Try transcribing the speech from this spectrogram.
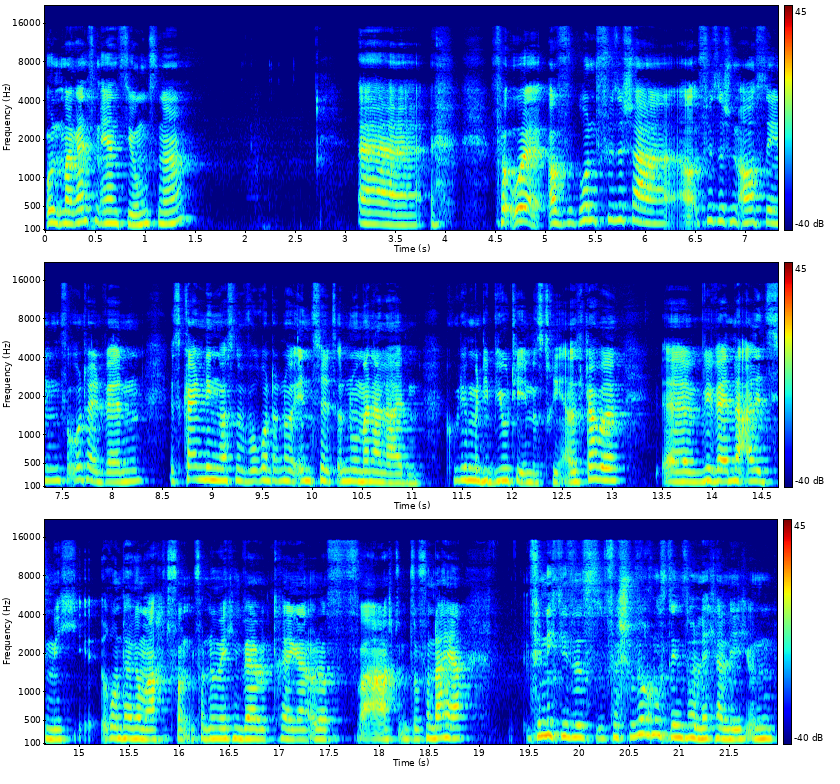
Und mal ganz im Ernst, Jungs, ne? Äh, aufgrund physischer, physischem Aussehen verurteilt werden, ist kein Ding, was nur, worunter nur Incels und nur Männer leiden. Guck dir mal die Beauty-Industrie. Also ich glaube, äh, wir werden da alle ziemlich runtergemacht von, von irgendwelchen Werbeträgern oder verarscht und so. Von daher finde ich dieses Verschwörungsding so lächerlich und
